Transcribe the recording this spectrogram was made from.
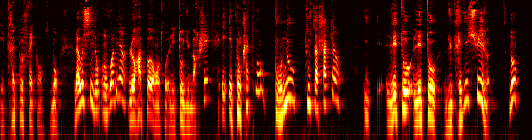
est très peu fréquente. Bon, là aussi, on voit bien le rapport entre les taux du marché et, et concrètement, pour nous, tout à chacun, les taux, les taux du crédit suivent. Donc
